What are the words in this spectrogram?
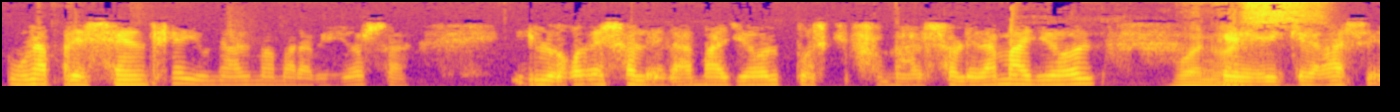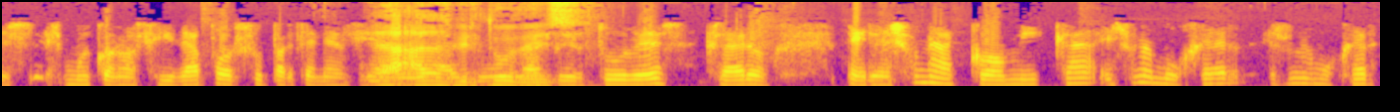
una presencia y un alma maravillosa. Y luego de Soledad Mayol, pues Soledad Mayol, que, que además es, es, muy conocida por su pertenencia a, las, virtudes. las virtudes, claro, pero es una cómica, es una mujer, es una mujer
